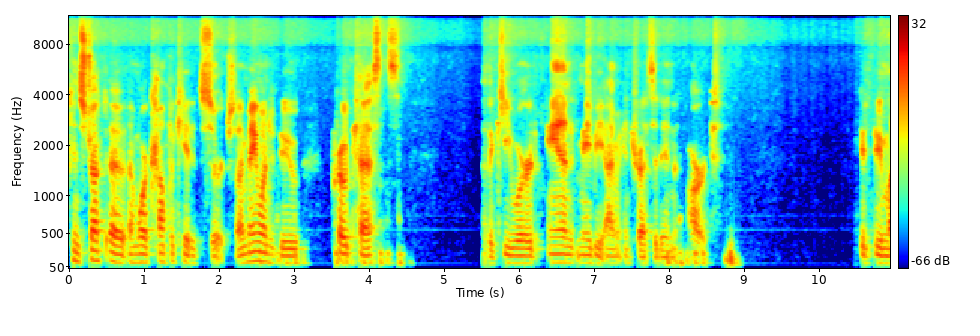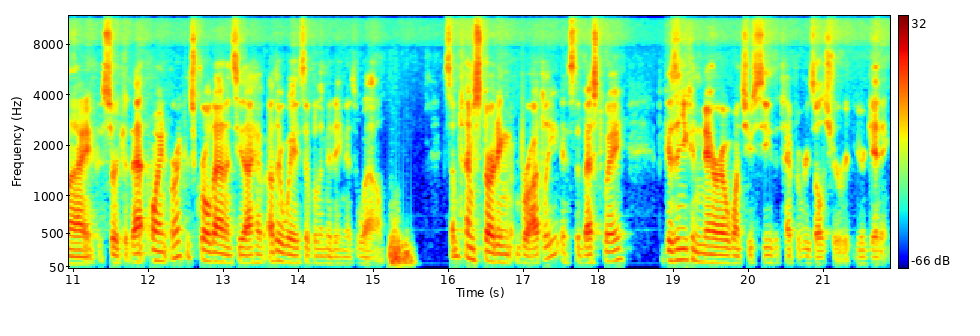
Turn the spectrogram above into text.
construct a, a more complicated search. So I may want to do protests the keyword, and maybe I'm interested in art. I could do my search at that point, or I could scroll down and see I have other ways of limiting as well. Sometimes starting broadly is the best way, because then you can narrow once you see the type of results you're, you're getting.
